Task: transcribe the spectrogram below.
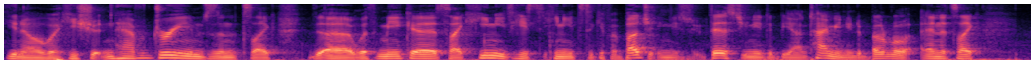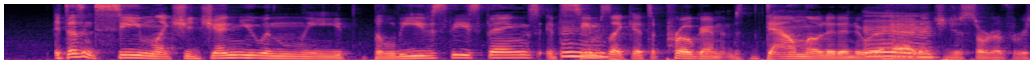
you know, he shouldn't have dreams, and it's like uh, with Mika, it's like he needs he's, he needs to give a budget, he needs to do this, you need to be on time, you need to blah blah, blah. and it's like it doesn't seem like she genuinely believes these things. It Mm-hmm. seems like it's a program that was downloaded into her head, and she just sort of re-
